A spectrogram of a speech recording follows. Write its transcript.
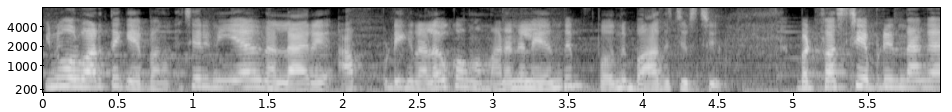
இன்னொரு வார்த்தை கேட்பாங்க. சரி நீ ஏன் நல்லாரு அப்படிங்கிற அளவுக்கு அவங்க மனநிலை வந்து இப்போ வந்து பாதிச்சிருச்சு. பட் ஃபஸ்ட்டு எப்படி இருந்தாங்க?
